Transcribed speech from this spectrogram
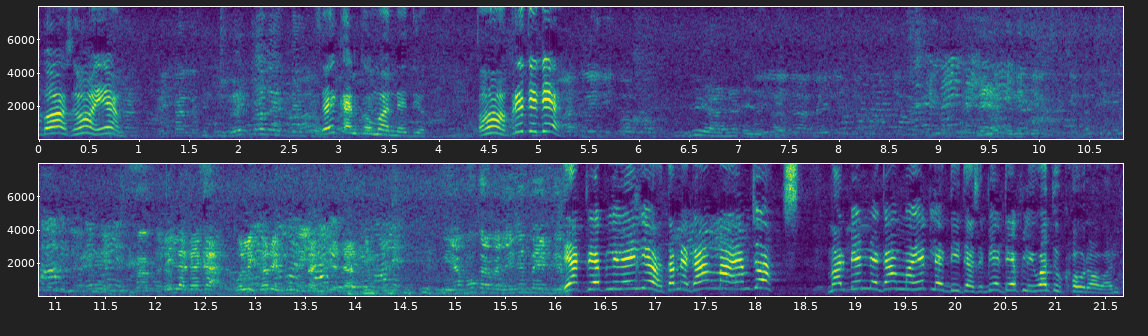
બસ, હા, એમ. જયકાંત કુમાર ને દ્યો. હા, પ્રીતિ દે. એક ટેપલી લઈ લ્યો. તમે ગામમાં એમ જો, મારી બેન ને ગામમાં એટલે જ દીધા છે. બે ટેપલી વધુ ખવડાવવાનું.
